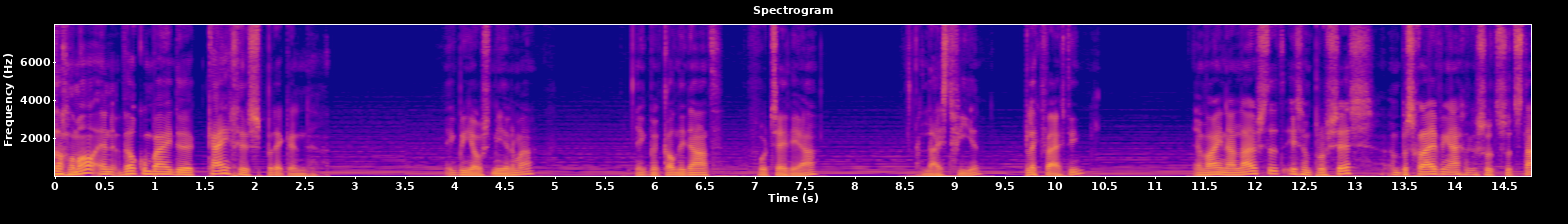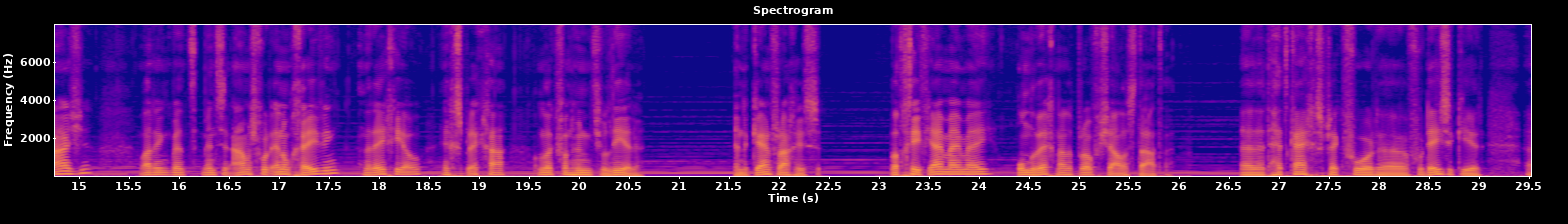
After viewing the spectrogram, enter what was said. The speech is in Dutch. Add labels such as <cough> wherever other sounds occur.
Dag allemaal en welkom bij de Keigesprekken. Ik ben Joost Mierema. Ik ben kandidaat voor het CDA. Lijst 4, plek 15. En waar je naar luistert is een proces, een beschrijving, eigenlijk een soort, soort stage... waarin ik met mensen in Amersfoort en omgeving, de regio, in gesprek ga... omdat ik van hun iets wil leren. En de kernvraag is, wat geef jij mij mee onderweg naar de Provinciale Staten? Uh, het keigesprek voor, uh, voor deze keer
